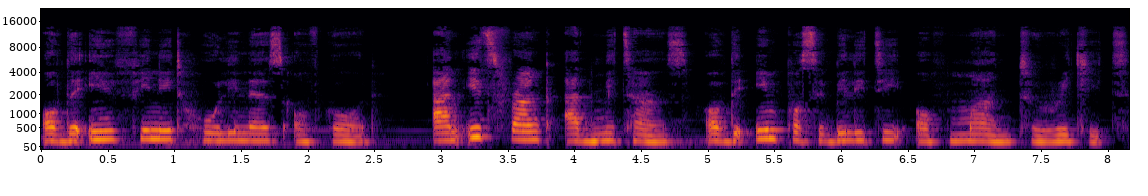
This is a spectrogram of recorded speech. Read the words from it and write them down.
of the infinite holiness of God and its frank admittance of the impossibility of man to reach it.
